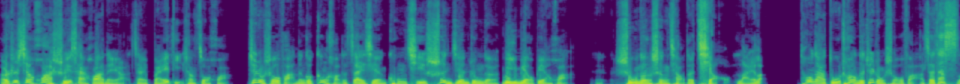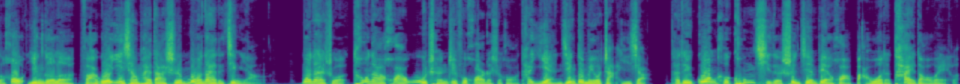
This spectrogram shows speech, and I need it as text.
而是像画水彩画那样在白底上作画。这种手法能够更好地再现空气瞬间中的微妙变化。熟能生巧的巧来了，透纳独创的这种手法，在他死后赢得了法国印象派大师莫奈的敬仰。莫奈说，透纳画雾尘这幅画的时候，他眼睛都没有眨一下，他对光和空气的瞬间变化把握得太到位了。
